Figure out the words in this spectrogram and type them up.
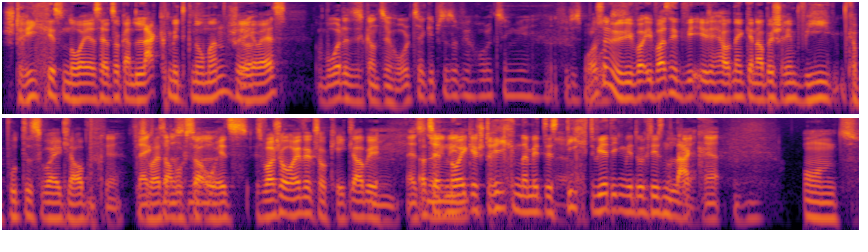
Strich es neu, er hat sogar einen Lack mitgenommen, schrägerweise. Wo hat er das ganze Holz her? Gibt es da so viel Holz irgendwie für das Weiß ich nicht, ich, ich weiß nicht, wie, er hat nicht genau beschrieben, wie kaputt das war, ich glaube. Okay. Das Vielleicht war jetzt einfach das so. Es war schon halbwegs okay, glaube ich. Mhm. Er hat es halt neu gestrichen, damit es dicht wird, irgendwie durch diesen Lack. Ja. Und,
